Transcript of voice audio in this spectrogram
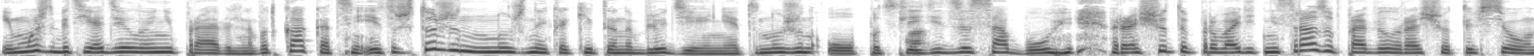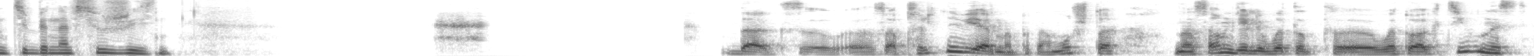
и, может быть, я делаю неправильно. Вот как оценить? Это же тоже нужны какие-то наблюдения, это нужен опыт, следить а... за собой, расчеты проводить. Не сразу провел расчет, и все, он тебе на всю жизнь. Да, абсолютно верно, потому что на самом деле в, этот, э, в эту активность,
